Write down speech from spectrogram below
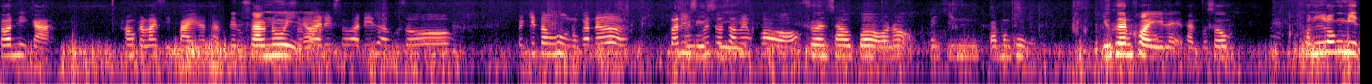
ตอนนี้ก็เฮากำลังสิไปเนาะถ้าเป็นเช้านุ่ยสเนาะ วัสดีสวัสดีท่านผู้ชมไปกินตังหุ่นกันเด้อตอนนี้สิไปสวนสามแมงปอส่วนเช้าปอเนาะไปกินตำมะหุ่งอยู่เพื่อนข่อยแหละท่านผู้ชม คนลงมิด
